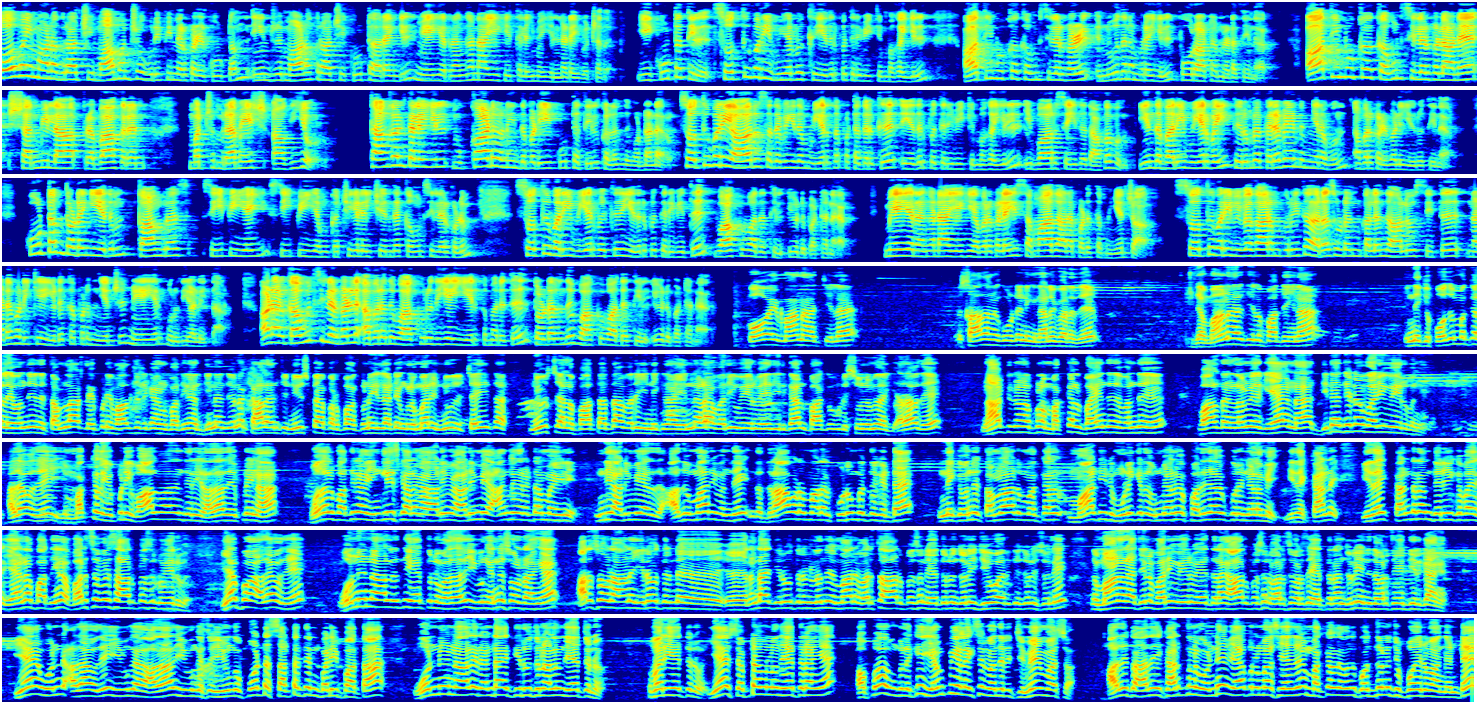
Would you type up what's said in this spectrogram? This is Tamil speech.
கோவை மாநகராட்சி மாமன்ற உறுப்பினர்கள் கூட்டம் இன்று மாநகராட்சி கூட்ட அரங்கில் மேயர் ரங்கநாயகி தலைமையில் நடைபெற்றது. இக்கூட்டத்தில் சொத்து வரி உயர்வுக்கு எதிர்ப்பு தெரிவிக்கும் வகையில் அதிமுக கவுன்சிலர்கள் நூதன முறையில் போராட்டம் நடத்தினர். அதிமுக கவுன்சிலர்களான ஷர்மிளா பிரபாகரன் மற்றும் ரமேஷ் ஆகியோர் தங்கள் தலையில் முக்காடு அணிந்தபடி கூட்டத்தில் கலந்து கொண்டனர். சொத்து வரி ஆறு சதவீதம் உயர்த்தப்பட்டதற்கு எதிர்ப்பு தெரிவிக்கும் வகையில் இவ்வாறு செய்ததாகவும் இந்த வரி உயர்வை திரும்ப பெற வேண்டும் எனவும் அவர்கள் வலியுறுத்தினர். கூட்டம் தொடங்கியதும் காங்கிரஸ் சிபிஐ சிபிஎம் கட்சிகளைச் சேர்ந்த கவுன்சிலர்களும் சொத்து வரி உயர்வுக்கு எதிர்ப்பு தெரிவித்து வாக்குவாதத்தில் ஈடுபட்டனர். மேயர் ரங்கநாயகி அவர்களை சமாதானப்படுத்த முயன்றார். சொத்து வரி விவகாரம் குறித்து அரசுடன் கலந்து ஆலோசித்து நடவடிக்கை எடுக்கப்படும் என்று மேயர் உறுதியளித்தார். ஆனால் கவுன்சிலர்கள் அவரது வாக்குறுதியை ஏற்க மறுத்து தொடர்ந்து வாக்குவாதத்தில் ஈடுபட்டனர். கோவை மாநகராட்சியில் சாதாரண கூட்டம் இன்னைக்கு நடைபெறுது. இந்த மாநகராட்சியில் பார்த்தீங்கன்னா இன்றைக்கி பொதுமக்களை வந்து இந்த தமிழ்நாட்டில் எப்படி வாழ்ந்துட்டு பார்த்தீங்கன்னா தினம் தினம் காலையில் நியூஸ் பேப்பர் பார்க்கணும் இல்லாட்டி உங்களை மாதிரி நியூ செய்தி நியூஸ் சேனல் பார்த்தா தான் வரி. இன்றைக்கி நான் என்னடா வரி உயர்வு எழுதியிருக்கான்னு பார்க்கக்கூடிய சூழ்நிலை இருக்குது அதாவது நாட்டு நடப்பில் மக்கள் பயந்தது வந்து வாழ்கிற நிலைமை இருக்குது ஏன்னா தினம் தினம் வரி உயர்வுங்க. அதாவது மக்கள் எப்படி வாழ்வாதுன்னு தெரியல. அதாவது எப்படின்னா முதல் பார்த்தீங்கன்னா இங்கிலீஷ்காரங்க அடிமை அடிமை ஆங்கிலேயர்கிட்ட இந்தியா அடிமையாக இருக்குது அது மாதிரி வந்து இந்த திராவிட மாடல் குடும்பத்துக்கிட்ட இன்னைக்கு வந்து தமிழ்நாடு மக்கள் மாட்டிட்டு முழிக்கிறது உண்மையாலுமே பரிதாபக்குரிய நிலைமை. இதை கண்ட இதை கண்டனம் தெரிவிக்க ஏன்னா பார்த்தீங்கன்னா வருஷம் வருஷம் ஆறு பர்சன்ட் உயர்வு. ஏப்பா அதாவது ஒன்று நாள்லேருந்து ஏற்றணும் அதாவது இவங்க என்ன சொல்கிறாங்க அரசோட ஆணை இருபத்தி ரெண்டு ரெண்டாயிரத்தி இருபத்தி ரெண்டுலேருந்து இது மாதிரி வருஷம் ஆறு பர்சன்ட் ஏற்றணும்னு சொல்லி ஜீவா இருக்குன்னு சொல்லி சொல்லி இந்த மாநகராட்சியில் வரி உயர்வு ஏற்றுறாங்க ஆறு பர்சன்ட் வருஷம் வருஷம் ஏற்றுறான்னு சொல்லி இந்த வருஷம் ஏற்றிருக்காங்க ஏன் ஒன்று அதாவது இவங்க அதாவது இவங்க இவங்க போட்ட சட்டத்தின் படி பார்த்தா ஒன்று நாலு ரெண்டாயிரத்தி இருபத்தி நாலுலேருந்து ஏற்றணும் வரி ஏற்றணும் ஏன் செப்டம்பர்லேருந்து ஏற்றுறாங்க அப்போ உங்களுக்கு எம்பி எலெக்ஷன் வந்துருச்சு மே மாதம் அதுக்கு அதை கருத்தில் கொண்டு ஏப்ரல் மாதம் ஏற்ற மக்கள் வந்து கொந்தளிச்சு போயிடுவாங்கன்ட்டு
